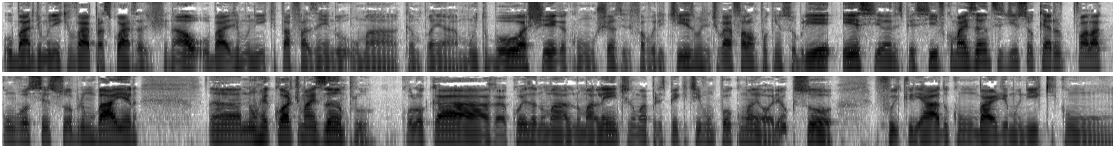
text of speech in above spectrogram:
O Bayern de Munique vai para as quartas de final. O Bayern de Munique está fazendo uma campanha muito boa, chega com chance de favoritismo. A gente vai falar um pouquinho sobre esse ano específico, mas antes disso eu quero falar com você sobre um Bayern uh, num recorte mais amplo, colocar a coisa numa, numa lente, numa perspectiva um pouco maior. Eu que sou fui criado com o Bayern de Munique, com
